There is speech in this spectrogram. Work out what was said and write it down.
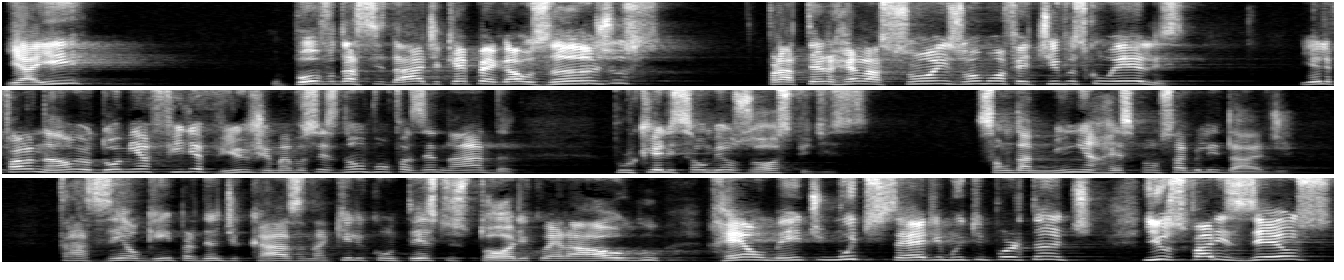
E aí, o povo da cidade quer pegar os anjos para ter relações homoafetivas com eles. E ele fala: Não, eu dou minha filha virgem, mas vocês não vão fazer nada, porque eles são meus hóspedes, são da minha responsabilidade. Trazer alguém para dentro de casa, naquele contexto histórico, era algo realmente muito sério e muito importante. E os fariseus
